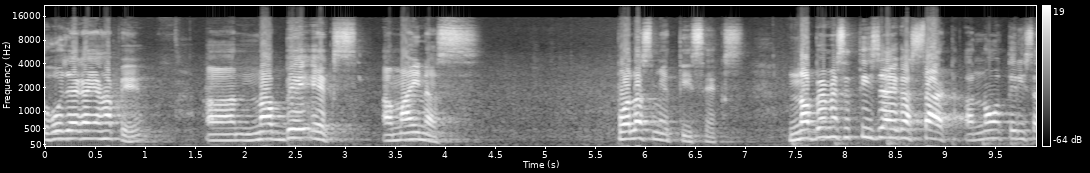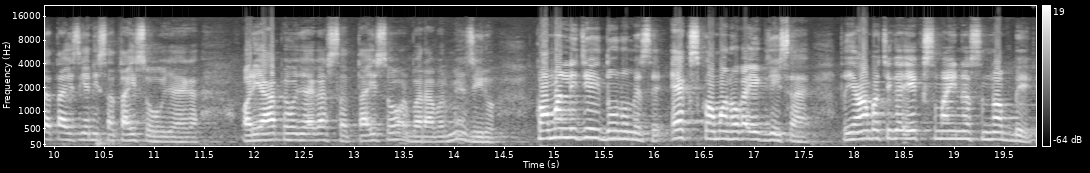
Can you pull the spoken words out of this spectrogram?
तो हो जाएगा यहाँ पे नब्बे एक्स माइनस प्लस में तीस एक्स नब्बे में से तीस जाएगा साठ और नौ तेरी सत्ताईस, यानी सत्ताईस हो जाएगा। और यहाँ पे हो जाएगा सत्ताईस और बराबर में ज़ीरो। कॉमन लीजिए दोनों में से। X कॉमन होगा एक जैसा है। तो यहाँ बचेगा x माइनस नब्बे।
